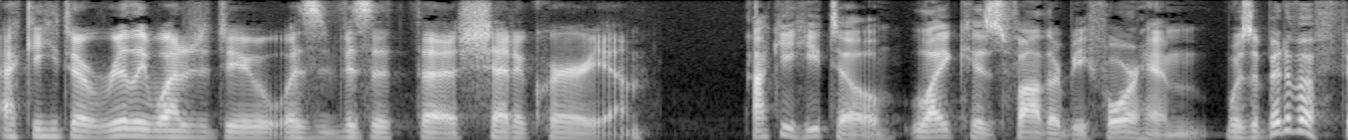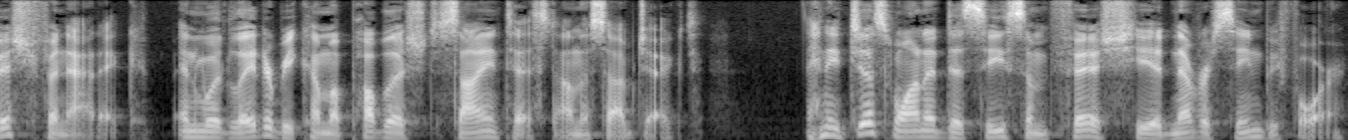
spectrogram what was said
Akihito really wanted to do was visit the Shedd Aquarium. Akihito, like his father before him, was a bit of a fish fanatic and would later become a published scientist on the subject. And he just wanted to see some fish he had never seen before.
